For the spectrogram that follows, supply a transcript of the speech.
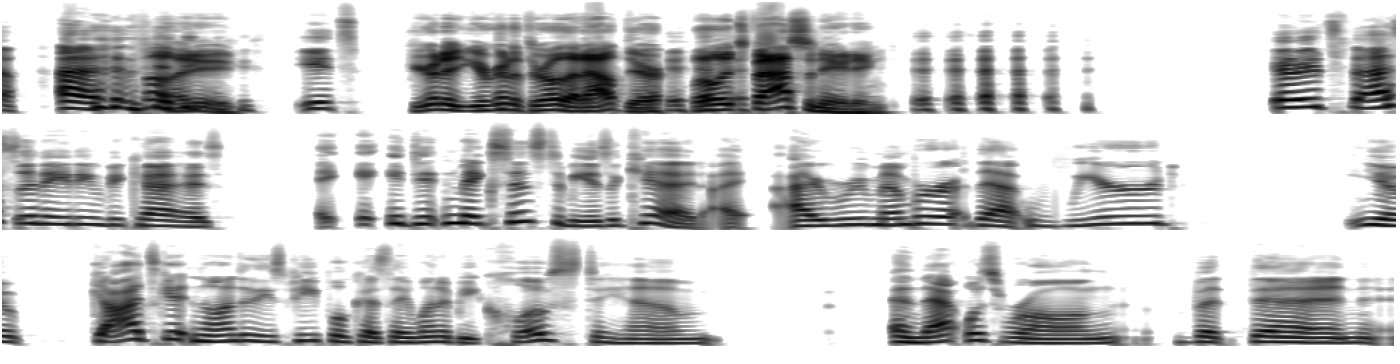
No, uh, Oh, I knew- it's You're gonna you're gonna throw that out there. Well, it's fascinating. It's fascinating because it, it- didn't make sense to me as a kid. I, I remember that weird, you know, God's getting onto these people because they want to be close to Him, and that was wrong. But then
